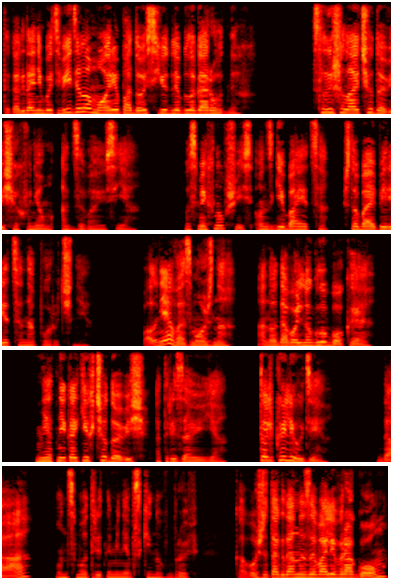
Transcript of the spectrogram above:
Ты когда-нибудь видела море под осью для благородных?» «Слышала о чудовищах в нем», — отзываюсь я. Усмехнувшись, он сгибается, чтобы опереться на поручни. «Вполне возможно. Оно довольно глубокое». «Нет никаких чудовищ», — отрезаю я. «Только люди». «Да?» — он смотрит на меня, вскинув бровь. «Кого же тогда называли врагом?»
